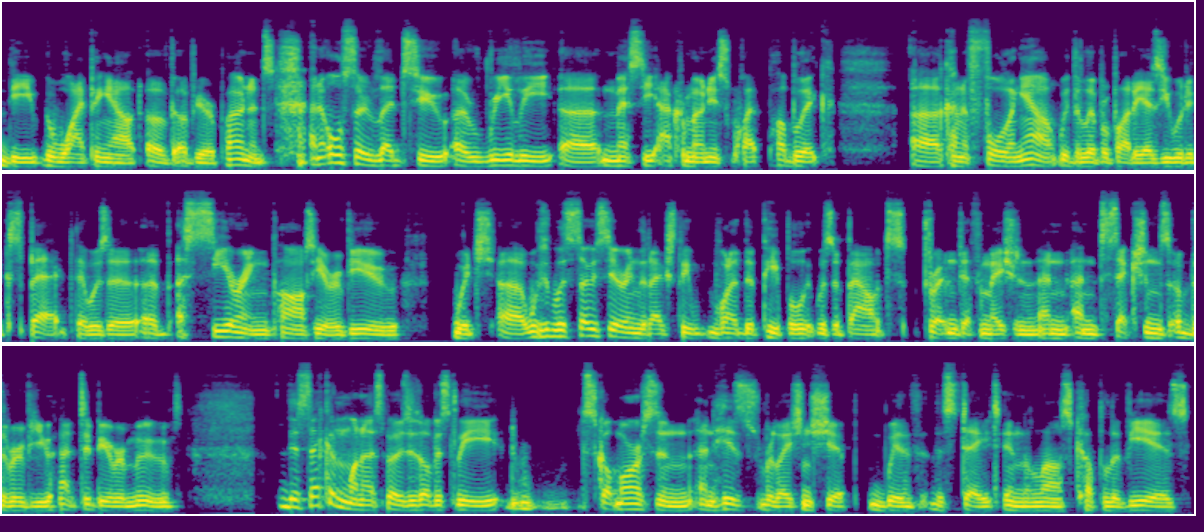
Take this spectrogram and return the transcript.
the the wiping out of, of your opponents, and it also led to a really uh, messy, acrimonious, quite public uh, kind of falling out with the Liberal Party, as you would expect. There was a, a, a searing party review, which uh, was, was so searing that actually one of the people it was about threatened defamation, and, and sections of the review had to be removed. The second one, I suppose, is obviously Scott Morrison and his relationship with the state in the last couple of years.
